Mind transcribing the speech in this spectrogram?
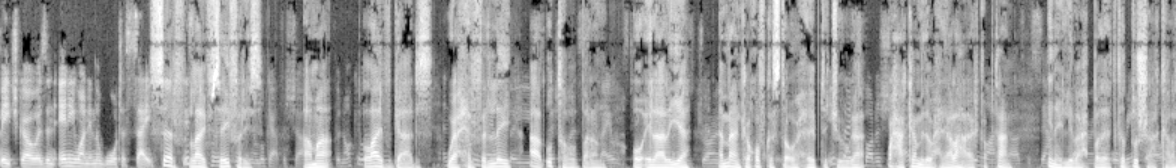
beachgoers and anyone in the water safe. surf This life a sharks ama lifeguards waa xirfadley also use aad u tababaran oo ilaaliya ammaanka qof kasta oo xeebta jooga. a waxaa ka mida waxyaalaha ay qabtaan inay libaax badeedka dusha kala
